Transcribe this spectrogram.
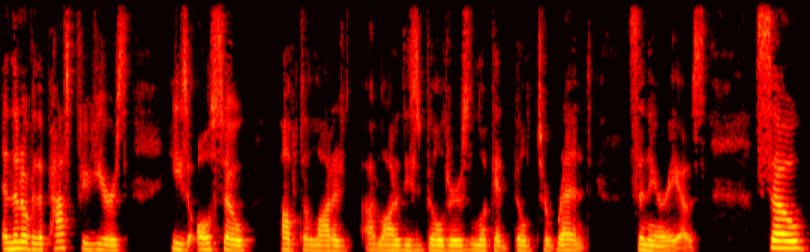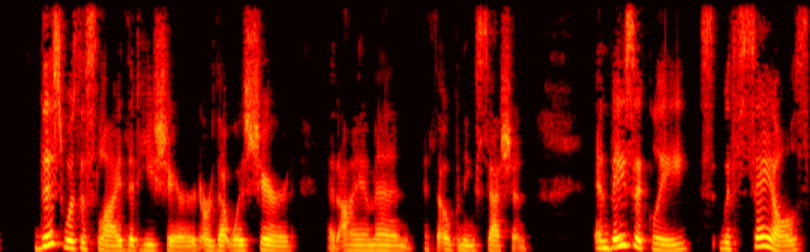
And then over the past few years, he's also helped a lot of a lot of these builders look at build to rent scenarios. So this was a slide that he shared or that was shared at IMN at the opening session. And basically, with sales,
